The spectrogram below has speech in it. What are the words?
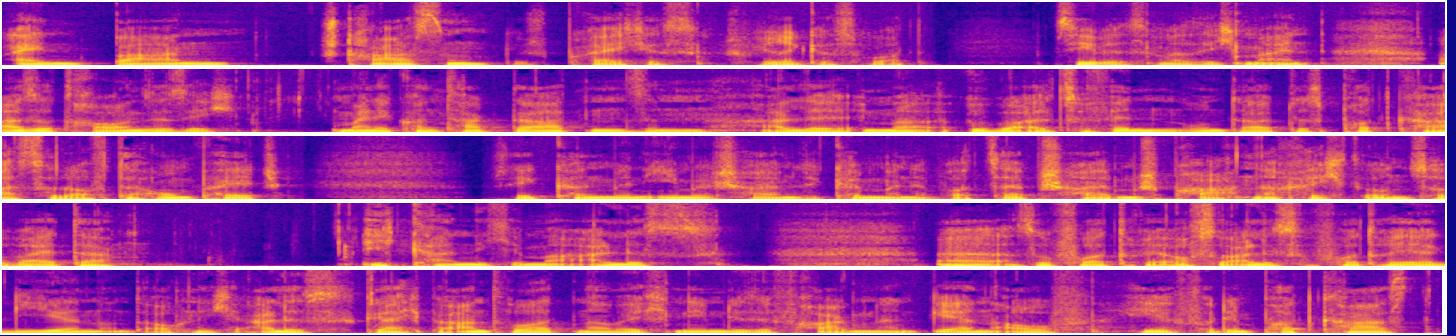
Einbahnstraßengespräch ist. Schwieriges Wort. Sie wissen, was ich meine. Also trauen Sie sich. Meine Kontaktdaten sind alle immer überall zu finden, unterhalb des Podcasts oder auf der Homepage. Sie können mir eine E-Mail schreiben, Sie können mir eine WhatsApp schreiben, Sprachnachricht und so weiter. Ich kann nicht immer alles äh, sofort auf so alles sofort reagieren und auch nicht alles gleich beantworten, aber ich nehme diese Fragen dann gern auf hier für den Podcast,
